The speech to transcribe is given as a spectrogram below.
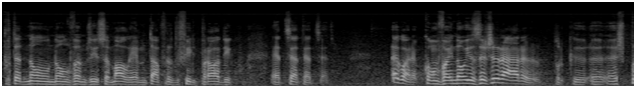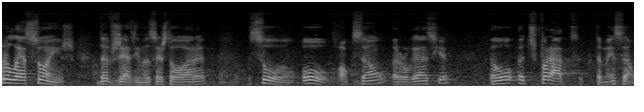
Portanto, não, não levamos isso a mal, é a metáfora do filho pródigo, etc, etc. Agora, convém não exagerar, porque uh, as preleções da 26ª hora soam ou ao que são, arrogância, ou a disparate, que também são.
